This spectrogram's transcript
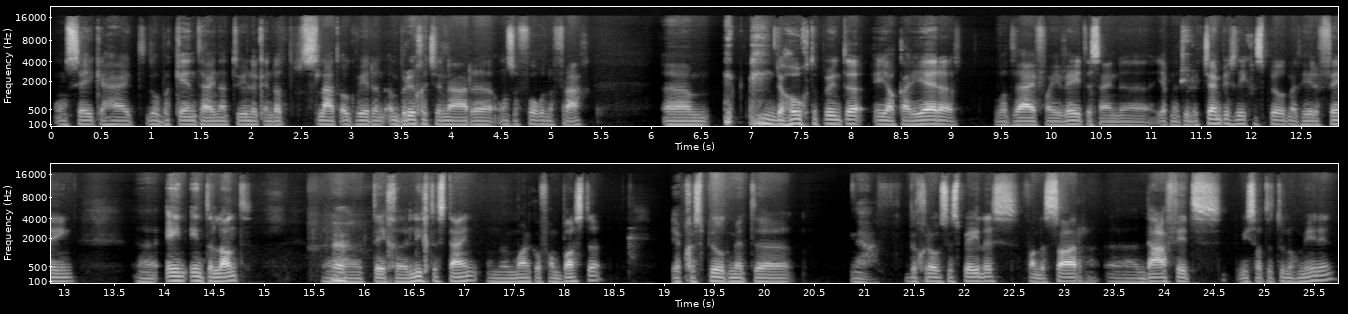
onzekerheid door bekendheid natuurlijk. En dat slaat ook weer een, een bruggetje naar eh, onze volgende vraag. Ehm, de hoogtepunten in jouw carrière, wat wij van je weten, zijn... je hebt natuurlijk Champions League gespeeld met Heerenveen. eh, één interland Ja. tegen Liechtenstein onder Marco van Basten. Je hebt gespeeld met eh, ja, de grootste spelers van de SAR, eh, Davids. Wie zat er toen nog meer in?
